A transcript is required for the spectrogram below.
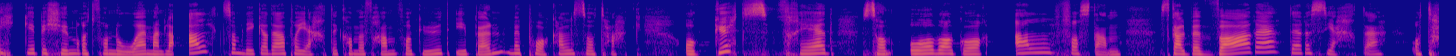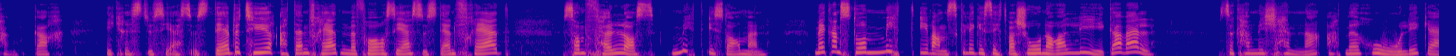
ikke bekymret for noe, men la alt som ligger der på hjertet, komme fram for Gud i bønn med påkallelse og takk. Og Guds fred, som overgår all forstand, skal bevare deres hjerte og tanker i Kristus Jesus. Det betyr at den freden vi får hos Jesus, det er en fred som følger oss midt i stormen. Vi kan stå midt i vanskelige situasjoner, og allikevel så kan vi kjenne at vi er rolige,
